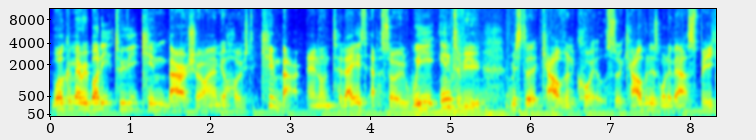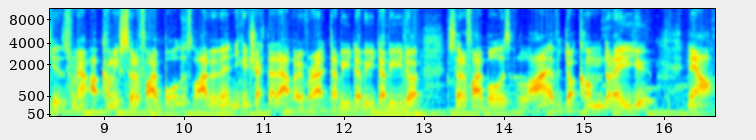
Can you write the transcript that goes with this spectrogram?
Welcome, everybody, to the Kim Barrett Show. I am your host, Kim Barrett, and on today's episode, we interview Mr. Calvin Coyles. So, Calvin is one of our speakers from our upcoming Certified Ballers Live event. You can check that out over at www.certifiedballerslive.com.au. Now,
